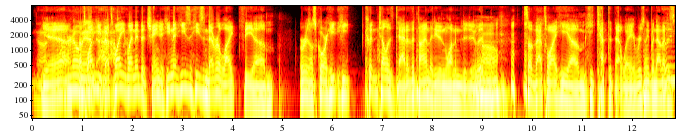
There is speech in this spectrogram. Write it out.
No, yeah, I don't know. That's man. why he. That's I- why he went in to change it. He he's he's never liked the um, original score. He he couldn't tell his dad at the time that he didn't want him to do it. Oh. so that's why he um he kept it that way originally. But now that his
